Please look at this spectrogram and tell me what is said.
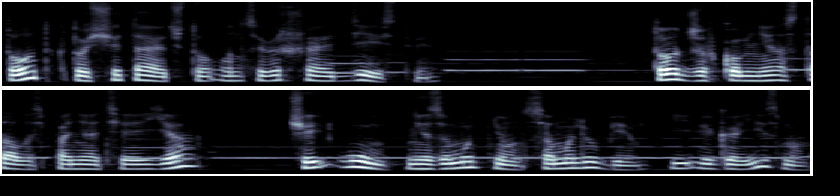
тот, кто считает, что он совершает действие. Тот же, в ком не осталось понятия «я», чей ум не замутнен самолюбием и эгоизмом,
